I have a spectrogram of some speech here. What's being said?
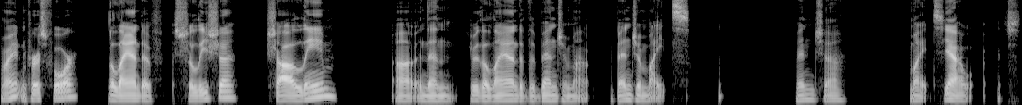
right? In verse 4, the land of Shalisha, Shaalim, uh, and then through the land of the Benjamin, Benjamites. Benjamites. Yeah, it's,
